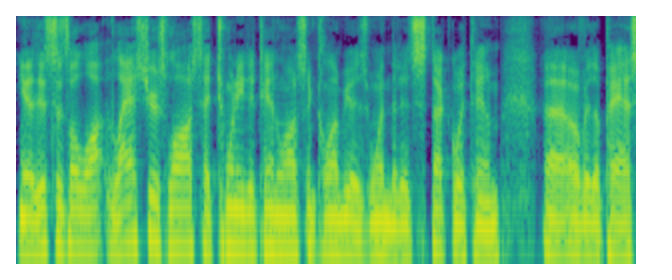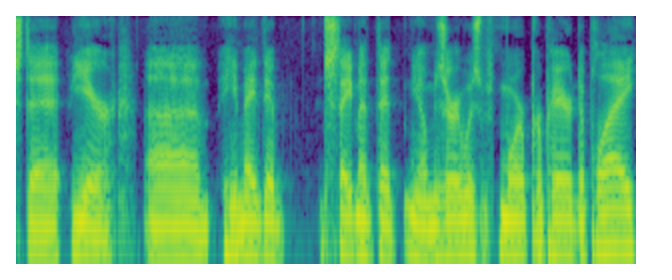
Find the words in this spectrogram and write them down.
you know this is a lot. Last year's loss, that twenty to ten loss in Columbia, is one that has stuck with him uh, over the past uh, year. Uh, he made the statement that you know Missouri was more prepared to play.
